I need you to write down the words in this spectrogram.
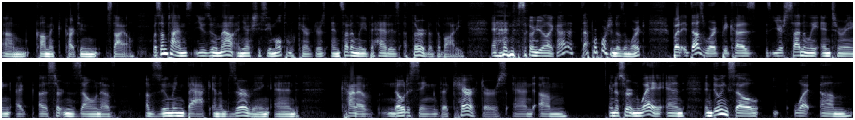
um, comic cartoon style. But sometimes you zoom out and you actually see multiple characters, and suddenly the head is a third of the body. And so you're like, oh, that, that proportion doesn't work. But it does work because you're suddenly entering a, a certain zone of, of zooming back and observing and kind of noticing the characters and um, in a certain way, and in doing so, what um,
